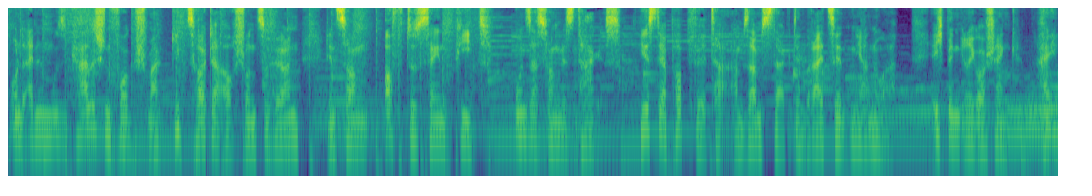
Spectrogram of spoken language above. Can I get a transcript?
Und einen musikalischen Vorgeschmack gibt's heute auch schon zu hören, den Song Off to St. Pete, unser Song des Tages. Hier ist der Popfilter am Samstag, den 13. Januar. Ich bin Gregor Schenk. Hi.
